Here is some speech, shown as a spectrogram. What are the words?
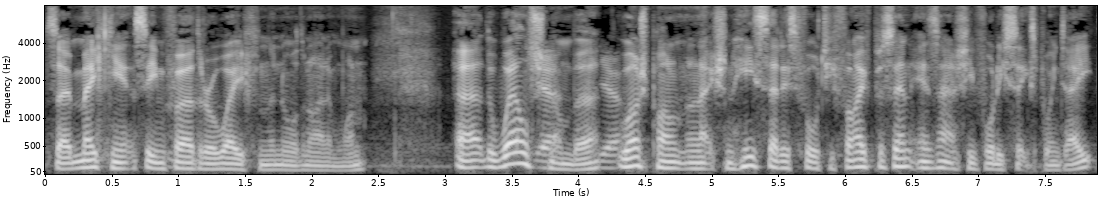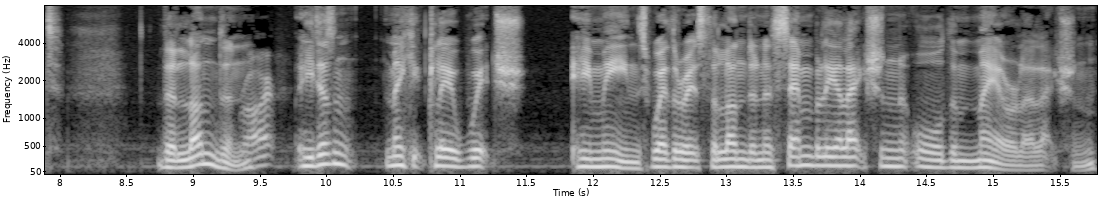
So making it seem further away from the Northern Ireland one. Uh, the Welsh Yeah, number, yeah. Welsh Parliament election, he said is forty-five percent. It's actually forty-six point eight. The London, Right. he doesn't make it clear which he means, whether it's the London Assembly election or the mayoral election.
